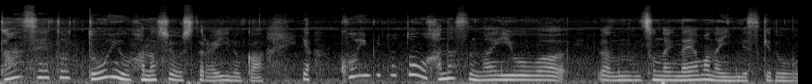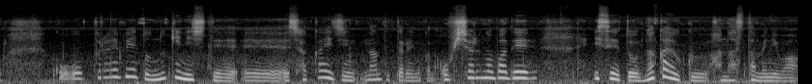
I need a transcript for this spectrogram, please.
男性とどういう話をしたらいいのか。いや恋人と話す内容はあのそんなに悩まないんですけどこうプライベート抜きにして、えー、社会人なんて言ったらいいのかな。オフィシャルの場で異性と仲良く話すためには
